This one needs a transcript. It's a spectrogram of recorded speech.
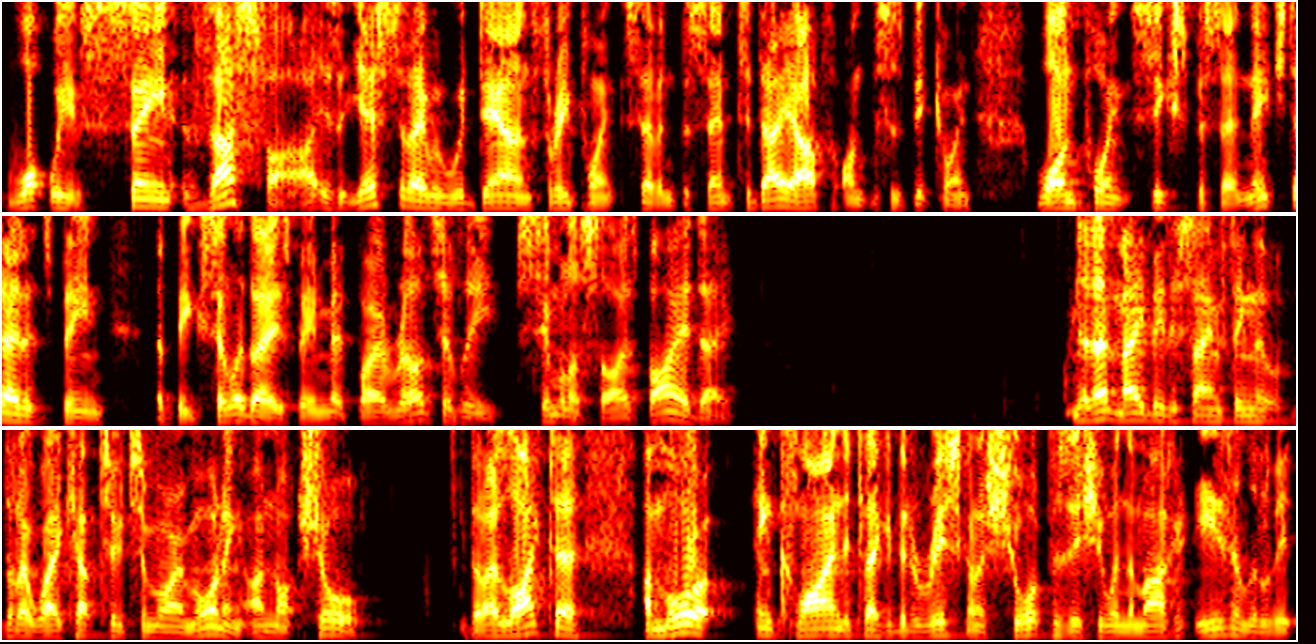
what we've seen thus far is that yesterday we were down 3.7%. Today up on this is Bitcoin 1.6%. And each day that's been a big seller day has been met by a relatively similar size buyer day. Now, that may be the same thing that, that I wake up to tomorrow morning. I'm not sure. But I like to, I'm more inclined to take a bit of risk on a short position when the market is a little bit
